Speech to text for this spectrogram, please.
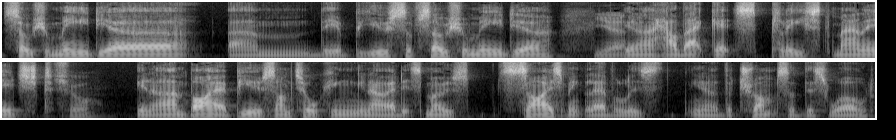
Social media, um, the abuse of social media. Yeah. You know how that gets policed, managed. Sure. You know, and by abuse, I'm talking. You know, at its most seismic level is you know the Trumps of this world.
